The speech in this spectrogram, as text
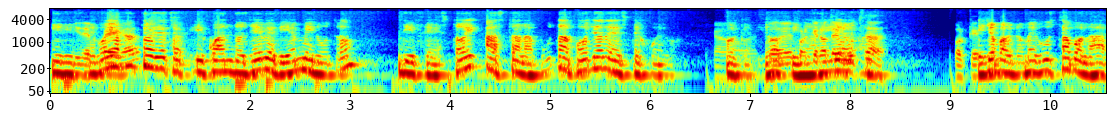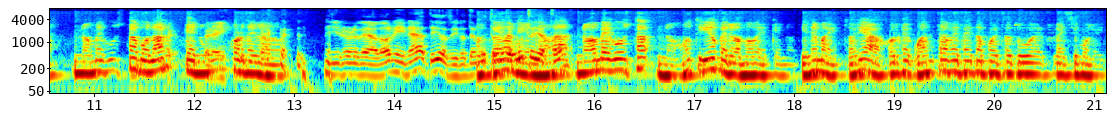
y dices, voy a hacer proyecto, y cuando lleve 10 minutos, dice, estoy hasta la puta polla de este juego. No, Porque, tío, al porque no te gusta. Porque Y yo, porque no me gusta volar, no me gusta volar Pero- en un pero ordenador. ni un ordenador ni nada, tío. Si no te gusta, no tío, te gusta y ya nada. está. No me gusta. No, tío, pero vamos a ver, que no tiene más historia. Jorge, ¿cuántas veces te has puesto tú el Flight Simulator?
